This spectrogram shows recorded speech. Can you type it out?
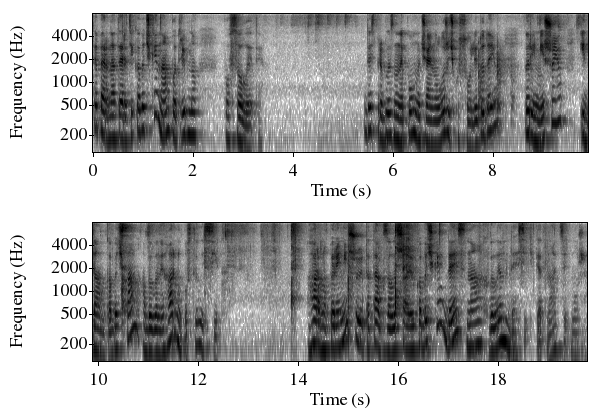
Тепер натерті кабачки нам потрібно посолити. Десь приблизно неповну чайну ложечку солі додаю, перемішую і дам кабачкам, аби вони гарно пустили сік. Гарно перемішую та так залишаю кабачки десь на хвилин 10-15 може.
